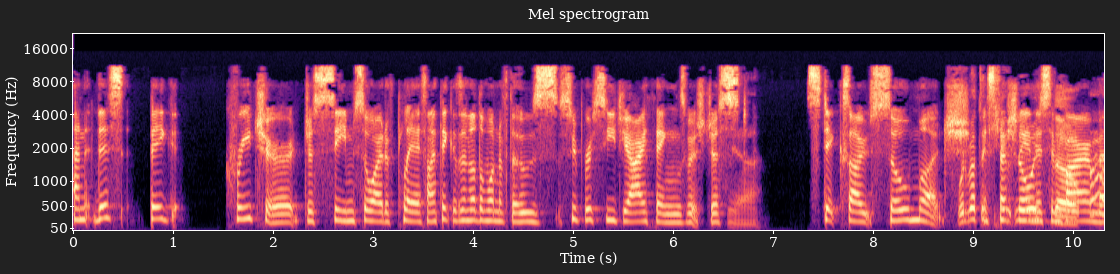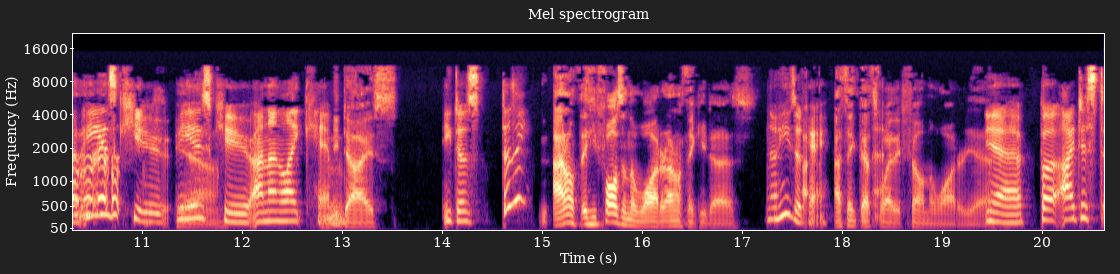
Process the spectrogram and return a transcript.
And this big creature just seems so out of place. And I think it's another one of those super CGI things which just yeah. sticks out so much. What about the especially in this though? environment? He is cute. He is cute, and I like him. He dies. He does. Does he? I don't think he falls in the water. I don't think he does. No, he's okay. I think that's why they fell in the water. Yeah. Yeah, but I just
